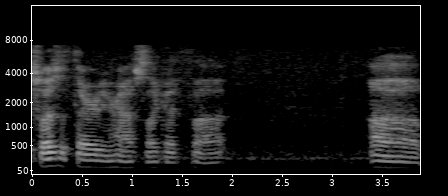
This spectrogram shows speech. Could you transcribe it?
This was a third in your house, like I thought. Um,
